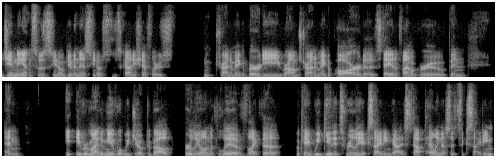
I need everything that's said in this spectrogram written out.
Jim Nantz was you know given this you know Scottie Scheffler's Mm, trying to make a birdie. Rahm's trying to make a par to stay in the final group, and and it, it reminded me of what we joked about early on with LIV, like the okay, we get it's really exciting, guys. Stop telling us it's exciting.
